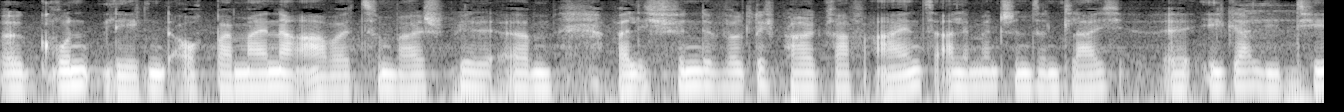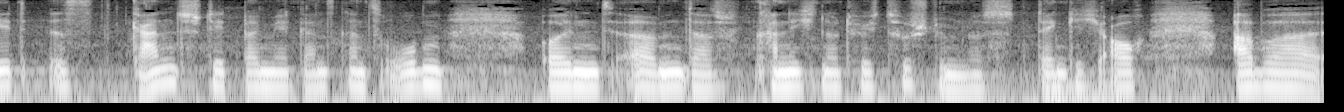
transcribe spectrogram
äh, grundlegend, auch bei meiner Arbeit zum Beispiel, ähm, weil ich finde wirklich Paragraph 1, alle Menschen sind gleich, äh, Egalität ist ganz, steht bei mir ganz, ganz oben und ähm, da kann ich natürlich zustimmen, das denke ich auch. Aber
